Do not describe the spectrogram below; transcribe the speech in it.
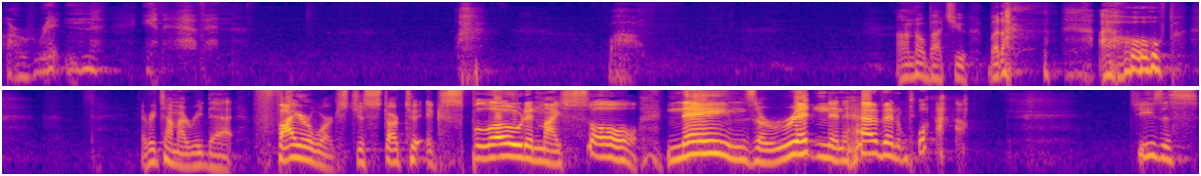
are written in heaven. Wow. I don't know about you, but I, I hope Every time I read that, fireworks just start to explode in my soul. Names are written in heaven. Wow. Jesus'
